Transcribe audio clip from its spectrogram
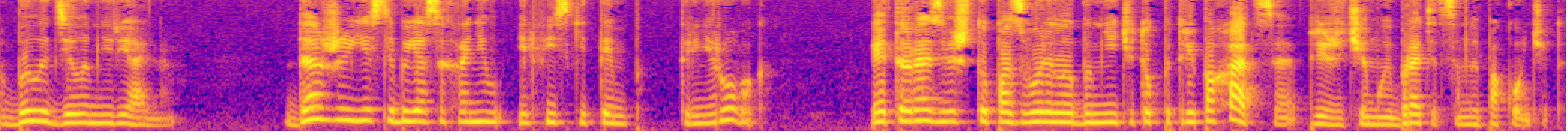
было делом нереальным. Даже если бы я сохранил эльфийский темп тренировок, это разве что позволило бы мне чуток потрепахаться, прежде чем мой братец со мной покончит.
